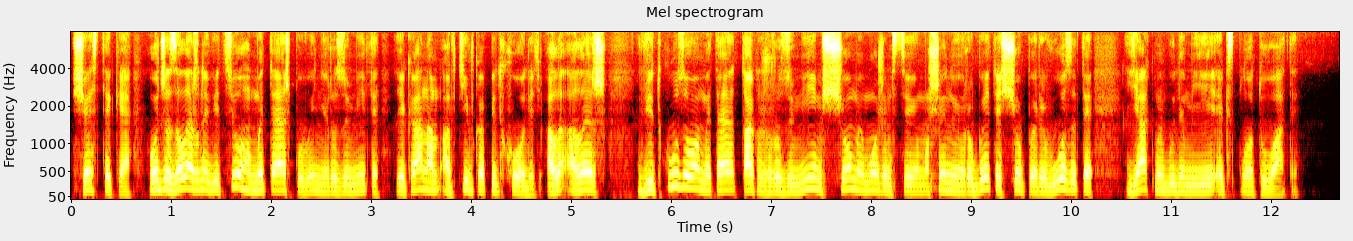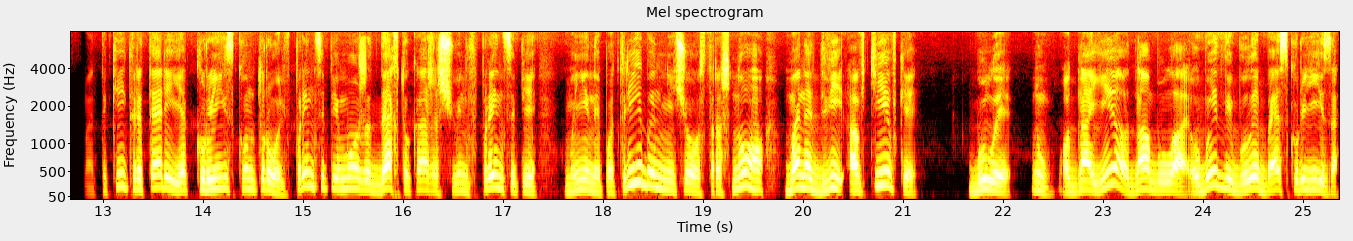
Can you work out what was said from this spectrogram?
щось таке. Отже, залежно від цього, ми теж повинні розуміти, яка нам автівка підходить. Але, але ж від кузова ми також розуміємо, що ми можемо з цією машиною робити, що перевозити, як ми будемо її експлуатувати. Такий критерій, як круїз-контроль. В принципі, може, дехто каже, що він в принципі мені не потрібен, нічого страшного. У мене дві автівки були. Ну, одна є, одна була. Обидві були без круїза.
